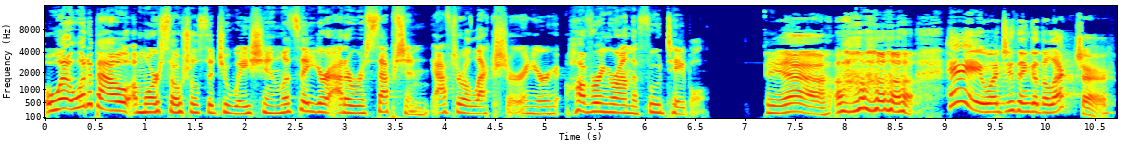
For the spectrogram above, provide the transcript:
What what about a more social situation? Let's say you're at a reception after a lecture and you're hovering around the food table. Yeah. hey, what'd you think of the lecture?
